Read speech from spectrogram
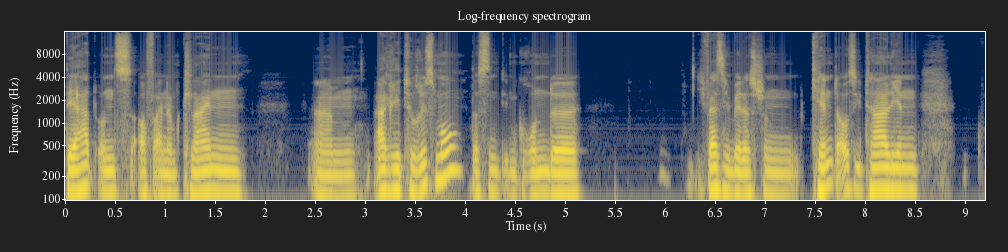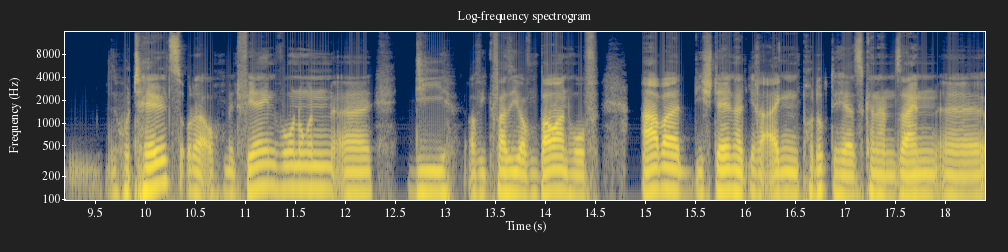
der hat uns auf einem kleinen ähm, Agriturismo, das sind im Grunde, ich weiß nicht, wer das schon kennt aus Italien, Hotels oder auch mit Ferienwohnungen, äh, die auf, quasi auf dem Bauernhof, aber die stellen halt ihre eigenen Produkte her. Es kann dann sein äh,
